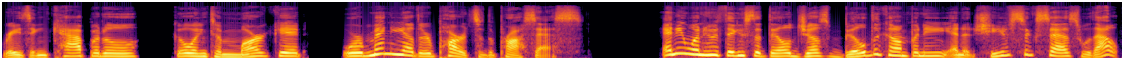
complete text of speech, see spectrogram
raising capital, going to market, or many other parts of the process. Anyone who thinks that they'll just build the company and achieve success without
